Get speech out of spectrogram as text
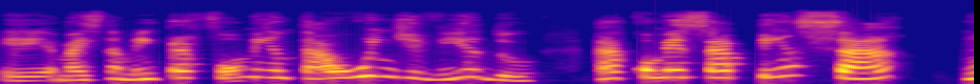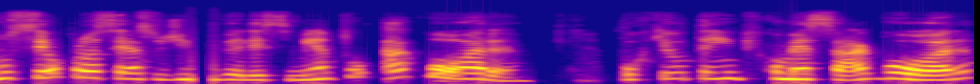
é, mas também para fomentar o indivíduo a começar a pensar no seu processo de envelhecimento agora. Porque eu tenho que começar agora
